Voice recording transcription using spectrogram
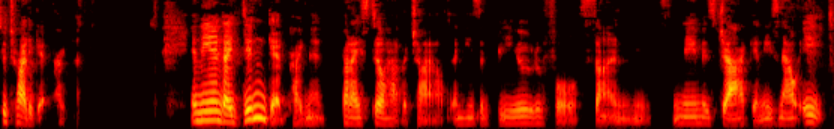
to try to get pregnant. In the end, I didn't get pregnant, but I still have a child and he's a beautiful son. His name is Jack and he's now eight.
